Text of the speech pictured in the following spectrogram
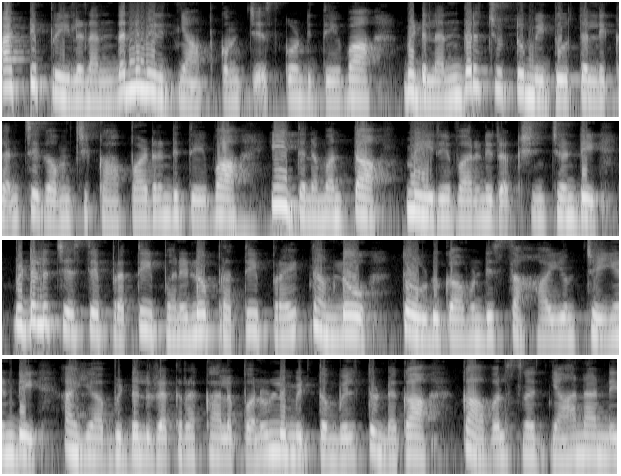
అట్టి ప్రియులనందరినీ మీరు జ్ఞాపకం చేసుకోండి దేవా. బిడ్డలందరి చుట్టూ మీ దూతల్ని కంచెగా ఉంచి కాపాడండి దేవా. ఈ దినమంతా మీరే వారిని రక్షించండి. బిడ్డలు చేసే ప్రతి పనిలో ప్రతి ప్రయత్నంలో తోడుగా ఉండి సహాయం చెయ్యండి అయ్యా బిడ్డలు రకరకాల పనుల నిమిత్తం వెళ్తుండగా కావలసిన జ్ఞానాన్ని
